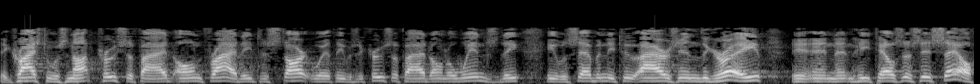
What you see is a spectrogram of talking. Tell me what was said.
that Christ was not crucified on Friday to start with. He was crucified on a Wednesday. He was 72 hours in the grave, and, and he tells us himself,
